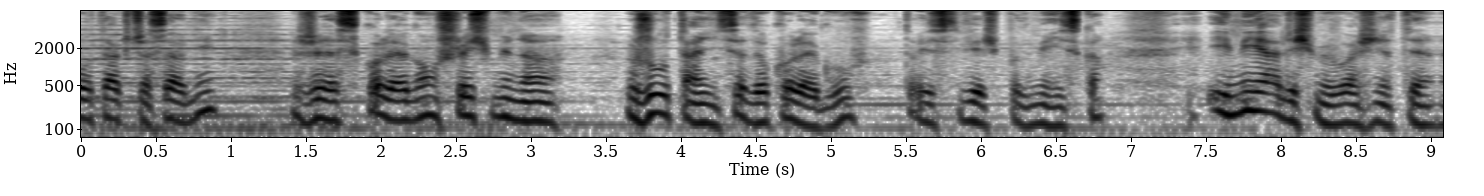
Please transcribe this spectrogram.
Bywało tak czasami, że z kolegą szliśmy na żółtańce do kolegów, to jest wieś podmiejska, i mijaliśmy właśnie te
